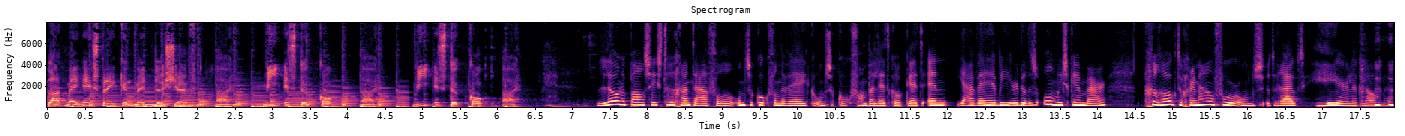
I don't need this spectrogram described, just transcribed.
Laat mij eens spreken met de chef. Wie is de kok? Wie is de kok? Lone Pals is terug aan tafel. Onze kok van de week, onze kok van Ballet Croquet. En ja, wij hebben hier, dat is onmiskenbaar, gerookte garnaal voor ons. Het ruikt heerlijk, Lone.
